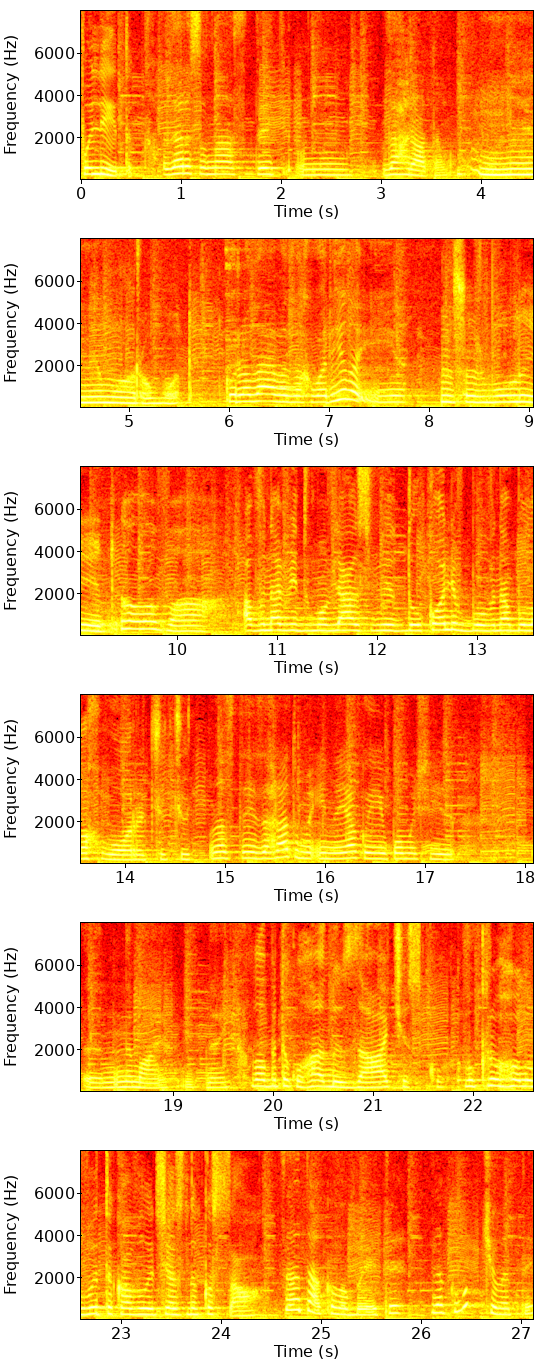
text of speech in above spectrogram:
політик. А зараз вона сидить ну, за гратами. Не, нема роботи. Королева захворіла і ну, що ж болить? Голова. А вона відмовлялась від уколів, бо вона була хвора чуть-чуть. Вона стоїть за гратами і ніякої допомоги е, немає від неї. Робить таку гарну зачіску. Вокруг голови така величезна коса. Це так робити, закручувати.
